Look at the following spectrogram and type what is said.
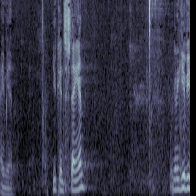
Amen. You can stand. We're going to give you.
